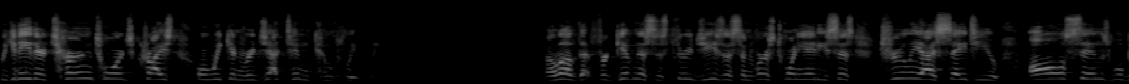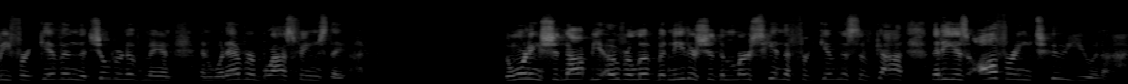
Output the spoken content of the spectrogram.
We can either turn towards Christ or we can reject him completely. I love that forgiveness is through Jesus. In verse 28, he says, Truly I say to you, all sins will be forgiven the children of man and whatever blasphemies they utter. The warning should not be overlooked, but neither should the mercy and the forgiveness of God that he is offering to you and I.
